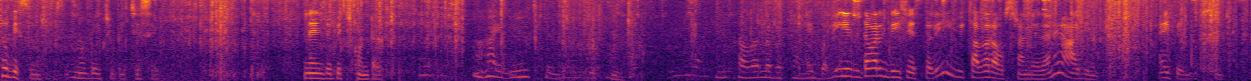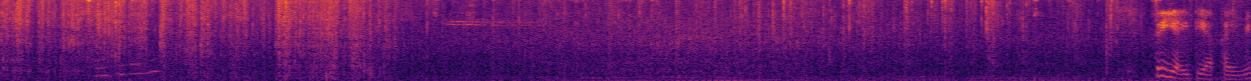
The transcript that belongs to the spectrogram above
చూపిస్తాను చూపిస్తాను. నువ్వు పోయి చూపించేసి నేను చూపించుకుంటాను కవర్లో ఇంతవరకు తీసేస్తుంది. ఇవి కవర్ అవసరం లేదని ఆగింది. అయిపోయింది. త్రీ ఐటీ అక్క ఇవి.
